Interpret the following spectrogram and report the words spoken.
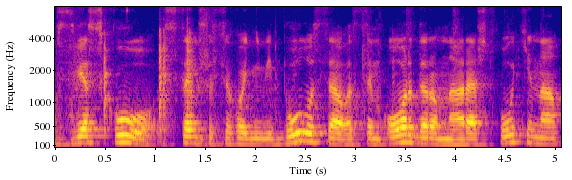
в зв'язку з тим, що сьогодні відбулося, ось цим ордером на арешт Путіна,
